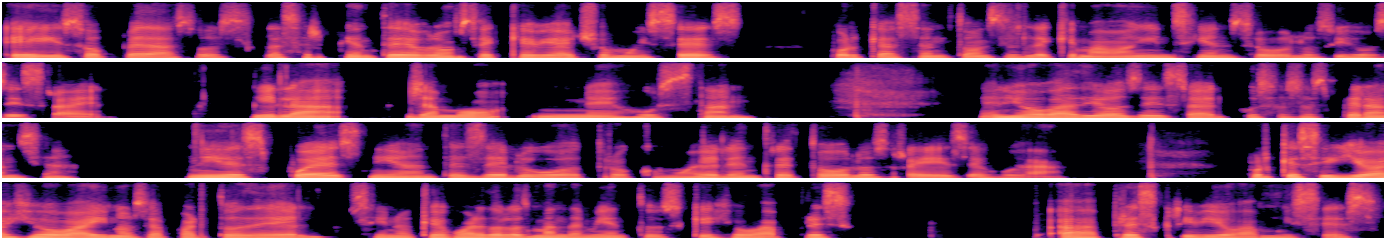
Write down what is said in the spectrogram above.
e hizo pedazos la serpiente de bronce que había hecho Moisés, porque hasta entonces le quemaban incienso los hijos de Israel. Y la llamó Nehustán. En Jehová Dios de Israel puso su esperanza. Ni después ni antes de él hubo otro como él entre todos los reyes de Judá porque siguió a Jehová y no se apartó de él, sino que guardó los mandamientos que Jehová ah, prescribió a Moisés.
